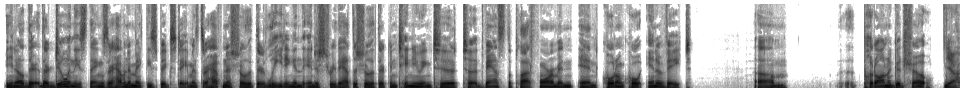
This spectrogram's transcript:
you know, they're they're doing these things. They're having to make these big statements. They're having to show that they're leading in the industry. They have to show that they're continuing to to advance the platform and and quote unquote innovate. Um, put on a good show Yeah.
